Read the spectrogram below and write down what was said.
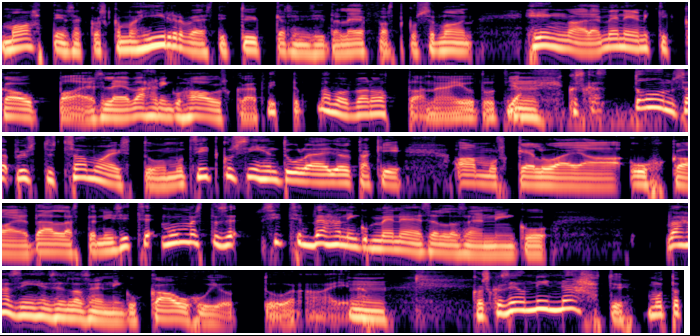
mahtinsa, koska mä hirveästi tykkäsin siitä leffasta, kun se vaan hengailee, menee jonnekin kauppaan ja silleen vähän niin kuin hauskaa, että vittu, mä voin vaan ottaa nämä jutut. Ja, mm. Koska ton sä pystyt samaistumaan, mutta sitten kun siihen tulee jotakin ammuskelua ja uhkaa ja tällaista, niin sitten se, mun mielestä se, sit se vähän niin kuin menee sellaiseen niin kuin, vähän siihen sellaiseen niin kuin kauhujuttuun aina. Mm. Koska se on niin nähty, mutta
